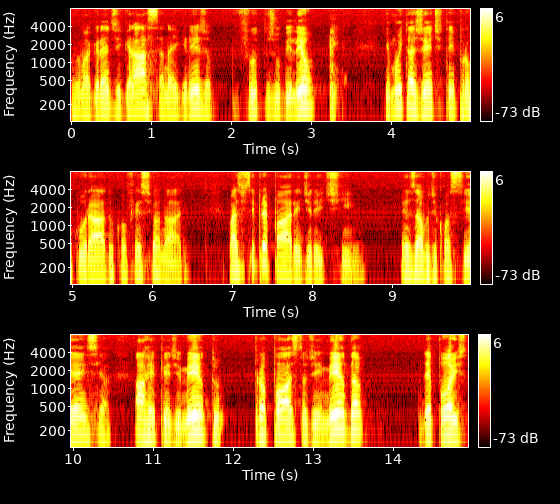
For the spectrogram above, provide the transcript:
houve uma grande graça na igreja, fruto do jubileu, e muita gente tem procurado o confessionário. Mas se preparem direitinho. Exame de consciência, arrependimento, propósito de emenda, depois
